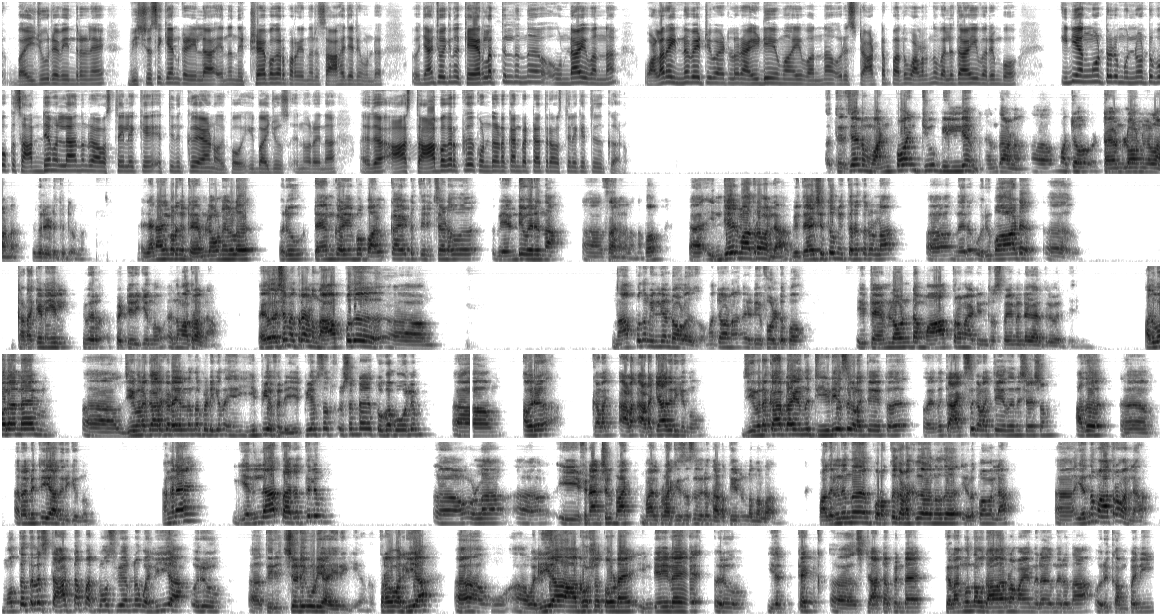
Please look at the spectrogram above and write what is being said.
ബൈജു രവീന്ദ്രനെ വിശ്വസിക്കാൻ കഴിയില്ല എന്ന് നിക്ഷേപകർ പറയുന്നൊരു സാഹചര്യമുണ്ട്. ഞാൻ ചോദിക്കുന്നത് കേരളത്തിൽ നിന്ന് ഉണ്ടായി വന്ന വളരെ ഇന്നൊവേറ്റീവ് ആയിട്ടുള്ള ഒരു ഐഡിയയുമായി വന്ന ഒരു സ്റ്റാർട്ടപ്പ് അത് വളർന്നു വലുതായി വരുമ്പോൾ ഇനി അങ്ങോട്ടൊരു മുന്നോട്ട് പോക്ക് സാധ്യമല്ല എന്നൊരു അവസ്ഥയിലേക്ക് എത്തി നിൽക്കുകയാണോ ഇപ്പോൾ ഈ ബൈജൂസ് എന്ന് പറയുന്ന അതായത് ആ സ്ഥാപകർക്ക് കൊണ്ടു നടക്കാൻ പറ്റാത്തൊരവസ്ഥയിലേക്ക് എത്തി നിൽക്കുകയാണോ? തീർച്ചയായിട്ടും വൺ പോയിന്റ് ടു ബില്യൺ എന്താണ് മറ്റോ ടേം ലോണുകളാണ് ഇവർ എടുത്തിട്ടുള്ളത്. ഞാൻ ആദ്യം പറഞ്ഞു ടേം ലോണുകൾ ഒരു ടേം കഴിയുമ്പോൾ ബൾക്കായിട്ട് തിരിച്ചടവ് വേണ്ടി വരുന്ന സാധനങ്ങളാണ്. അപ്പോൾ ഇന്ത്യയിൽ മാത്രമല്ല വിദേശത്തും ഇത്തരത്തിലുള്ള ഒരുപാട് കടക്കെണിയിൽ ഇവർ പെട്ടിരിക്കുന്നു എന്ന് മാത്രമല്ല. ഏകദേശം എത്രയാണ്? നാൽപ്പത് നാൽപ്പത് മില്യൺ ഡോളേഴ്സോ മറ്റാണ് ഡിഫോൾട്ട് ഇപ്പോൾ ഈ ടേം ലോണിന്റെ മാത്രമായിട്ട് ഇൻട്രസ്റ്റ് പേയ്മെന്റ് കാര്യത്തിൽ വരുത്തിയിരിക്കുന്നു അതുപോലെ തന്നെ ജീവനക്കാർക്കിടയിൽ നിന്ന് പിടിക്കുന്ന ഇ പി എഫിന്റെ ഇ പി എഫ് സബ്സ്ക്രിപ്ഷന്റെ തുക പോലും അവർ അടയ്ക്കാതിരിക്കുന്നു. ജീവനക്കാരുടെ നിന്ന് ടി ഡി എസ് കളക്ട് ചെയ്തിട്ട് അതായത് ടാക്സ് കളക്ട് ചെയ്തതിന് ശേഷം അത് റെമിറ്റ് ചെയ്യാതിരിക്കുന്നു അങ്ങനെ എല്ലാ തരത്തിലും ഉള്ള ഈ ഫിനാൻഷ്യൽ മാൽ പ്രാക്ടീസസ് ഇവർ നടത്തിയിട്ടുണ്ടെന്നുള്ളതാണ്. അപ്പൊ അതിൽ നിന്ന് പുറത്ത് കടക്കുക എന്നത് എളുപ്പമല്ല. എന്ന് മാത്രമല്ല മൊത്തത്തിൽ സ്റ്റാർട്ടപ്പ് അറ്റ്മോസ്ഫിയറിന് വലിയ ഒരു തിരിച്ചടി കൂടി ആയിരിക്കുകയാണ്. ഇത്ര വലിയ വലിയ ആഘോഷത്തോടെ ഇന്ത്യയിലെ ഒരു എഡ്ടെക് സ്റ്റാർട്ടപ്പിന്റെ തിളങ്ങുന്ന ഉദാഹരണമായി നിലനിന്നിരുന്ന ഒരു കമ്പനി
